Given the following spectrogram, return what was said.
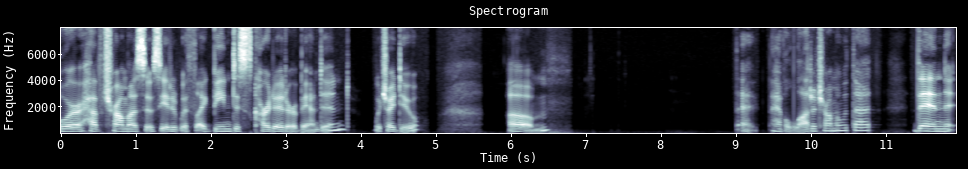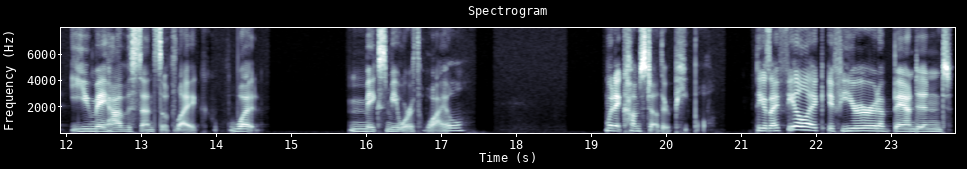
or have trauma associated with like being discarded or abandoned, which I do, um, I have a lot of trauma with that, then you may have a sense of like what makes me worthwhile when it comes to other people. Because I feel like if you're an abandoned,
